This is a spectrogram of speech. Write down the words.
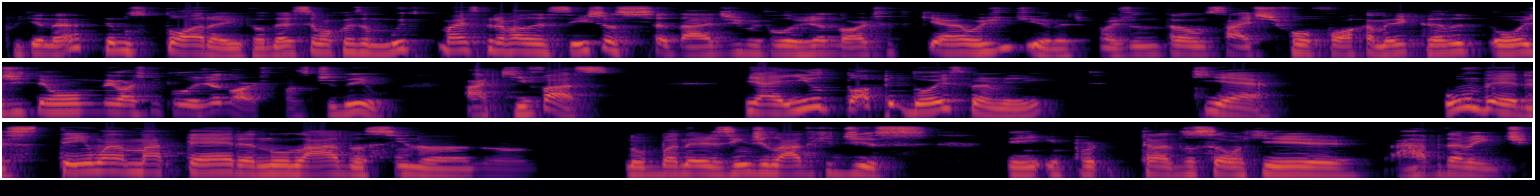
Porque, né, temos Thor aí, então deve ser uma coisa muito mais prevalecente na sociedade de mitologia nórdica do que é hoje em dia, né? Tipo, imagina entrar num site de fofoca americana hoje tem um negócio de mitologia nórdica, não faz sentido nenhum. Aqui faz. E aí o top 2 para mim, que é um deles tem uma matéria no lado, assim, no, no, no bannerzinho de lado que diz em, em tradução aqui rapidamente.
